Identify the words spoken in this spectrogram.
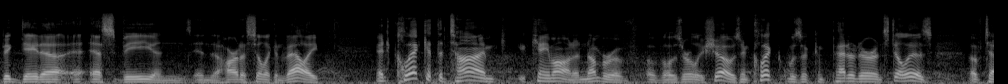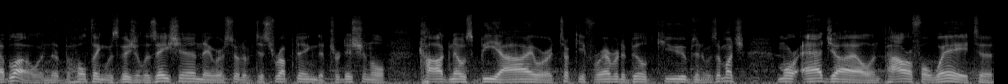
Big Data SV and in the heart of Silicon Valley. And Qlik at the time came on a number of, of those early shows, and Qlik was a competitor, and still is, of Tableau, and the whole thing was visualization, they were sort of disrupting the traditional Cognos BI, where it took you forever to build cubes, and it was a much more agile and powerful way to,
